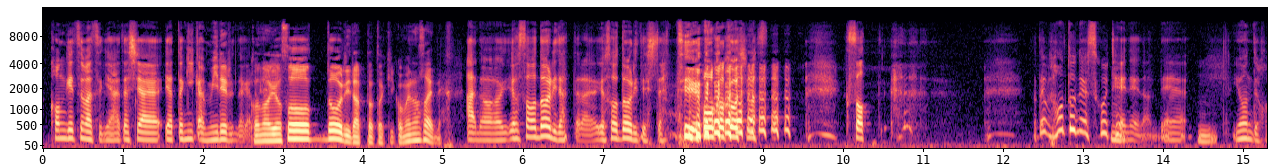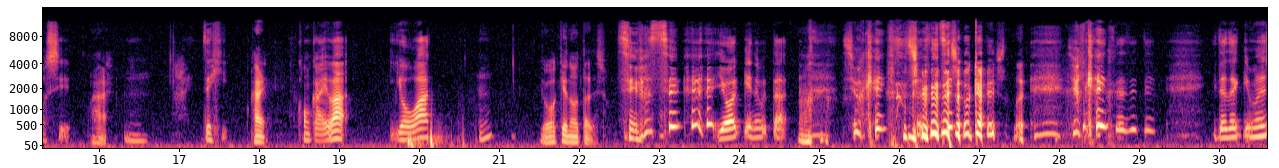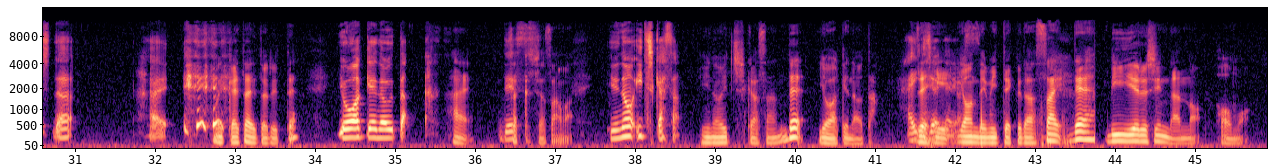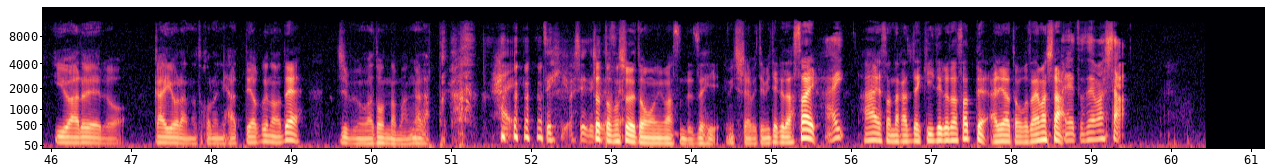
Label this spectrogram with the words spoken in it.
今月末に私はやっと2巻見れるんだから。この予想通りだった時ごめんなさいね。あの予想通りだったら予想通りでしたっていう報告をします。クソって。でも本当ねすごい丁寧なんで、うん。読んでほしい、はい。うん。はい、ぜひ。はい。今回は弱夜明けの歌でしょ。すいません。夜明けの歌。紹介自分で紹介したのに 紹介させていただきました。はい。もう一回タイトル言って。夜明けの歌。はい。作です。者さんは。湯野いちかさん。井野一花さんで「夜明けの歌」はいぜひ読んでみてください。で BL 診断の方も URL を概要欄のところに貼っておくので自分はどんな漫画だったか。はい。ぜひ教えてください。ちょっと面白いと思いますんでぜひ調べてみてください。はい。はいそんな感じで聞いてくださってありがとうございました。ありがとうございました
